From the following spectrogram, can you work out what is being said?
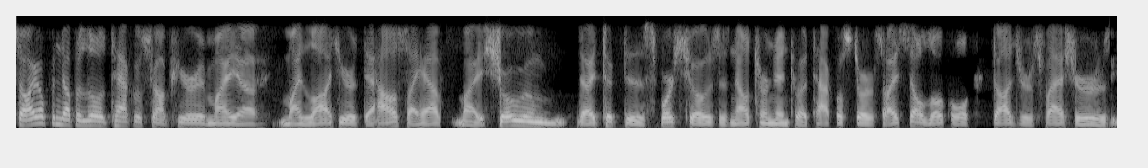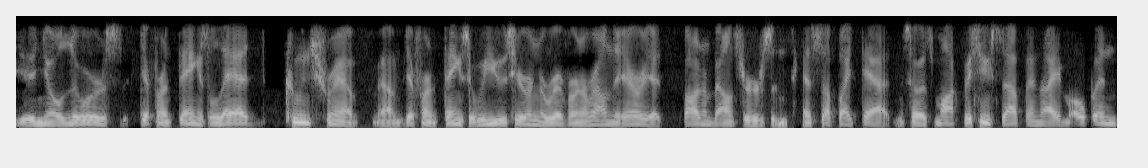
so I opened up a little tackle shop here in my uh, my lot here at the house. I have my showroom that I took to the sports shows is now turned into a tackle store. So I sell local Dodgers, flashers, you know, lures, different things, lead, coon shrimp, um, different things that we use here in the river and around the area, bottom bouncers and, and stuff like that. And so it's mock fishing stuff, and I'm open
